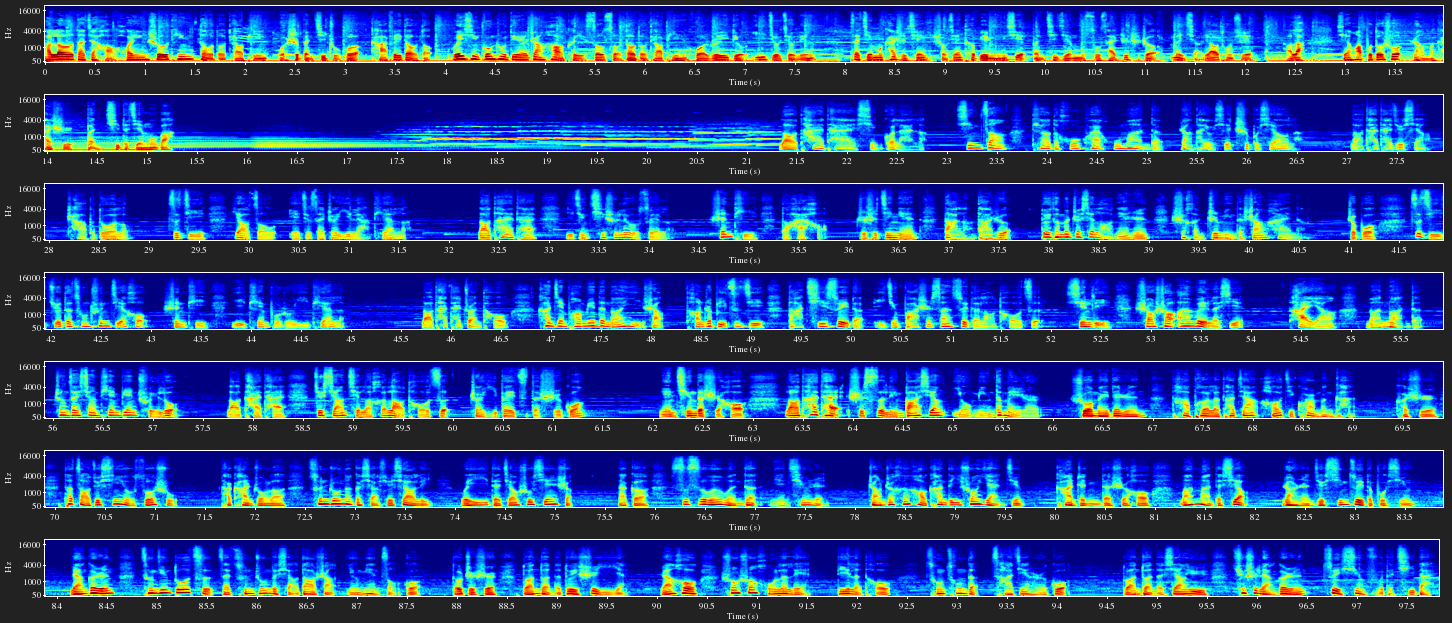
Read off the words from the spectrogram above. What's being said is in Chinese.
Hello，大家好，欢迎收听豆豆调频，我是本期主播咖啡豆豆。微信公众订阅账号可以搜索“豆豆调频”或 “radio 一九九零”。在节目开始前，首先特别鸣谢本期节目素材支持者魏小妖同学。好了，闲话不多说，让我们开始本期的节目吧。老太太醒过来了，心脏跳得忽快忽慢的，让她有些吃不消了。老太太就想，差不多喽。自己要走也就在这一两天了，老太太已经七十六岁了，身体倒还好，只是今年大冷大热，对他们这些老年人是很致命的伤害呢。这不，自己觉得从春节后身体一天不如一天了。老太太转头看见旁边的暖椅上躺着比自己大七岁的已经八十三岁的老头子，心里稍稍安慰了些。太阳暖暖的，正在向天边垂落。老太太就想起了和老头子这一辈子的时光。年轻的时候，老太太是四邻八乡有名的美人说媒的人踏破了她家好几块门槛。可是她早就心有所属，她看中了村中那个小学校里唯一的教书先生，那个斯斯文文的年轻人，长着很好看的一双眼睛，看着你的时候满满的笑，让人就心醉的不行。两个人曾经多次在村中的小道上迎面走过，都只是短短的对视一眼，然后双双红了脸，低了头，匆匆的擦肩而过。短短的相遇，却是两个人最幸福的期待。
